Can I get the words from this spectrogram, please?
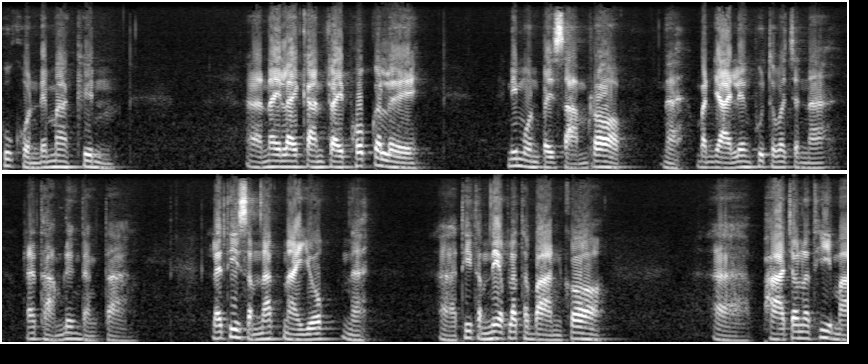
ผู้คนได้มากขึ้น ในรายการไตรภพก็เลย นิมนต์ไปสามรอบนะบรรยายเรื่องพุทธวจนะ และถามเรื่องต่างๆ และที่สำนักนายกนะที่ทำเนียบรัฐบาลก็พาเจ้าหน้าที่มา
